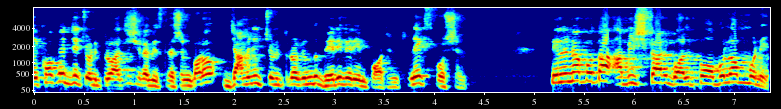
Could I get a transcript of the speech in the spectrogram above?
লেখকের যে চরিত্র আছে সেটা বিশ্লেষণ করো। জামিনীর চরিত্র কিন্তু very very important next question Telenapota আবিষ্কার গল্প অবলম্বনে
